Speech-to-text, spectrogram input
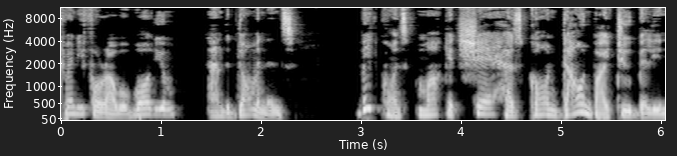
24 hour volume, and the dominance. Bitcoin's market share has gone down by $2 billion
